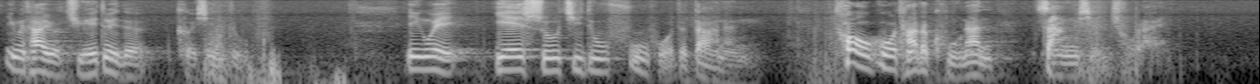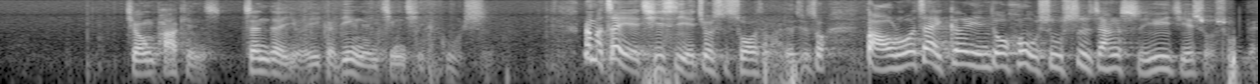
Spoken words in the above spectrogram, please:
因为他有绝对的可信度，因为耶稣基督复活的大能，透过他的苦难彰显出来。John Parkins 真的有一个令人惊奇的故事。那么这也其实也就是说什么？也就是说，保罗在哥林多后书四章十一节所说的：“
